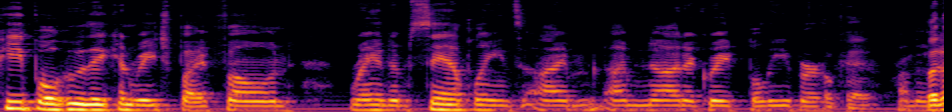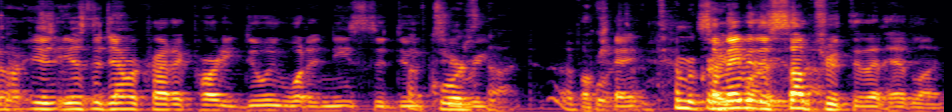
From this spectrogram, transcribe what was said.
people who they can reach by phone. Random samplings. I'm I'm not a great believer. Okay, On those but uh, is, is the Democratic Party doing what it needs to do Of to course re- not. Of course Okay, not. so maybe Party there's some not. truth to that headline.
